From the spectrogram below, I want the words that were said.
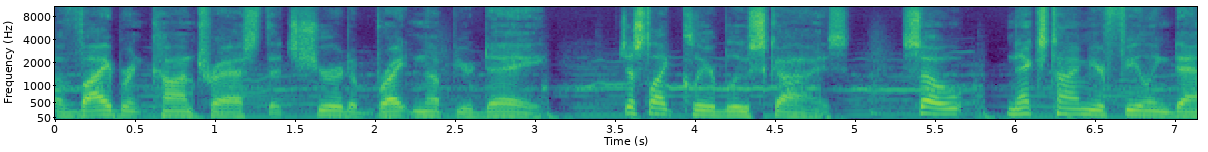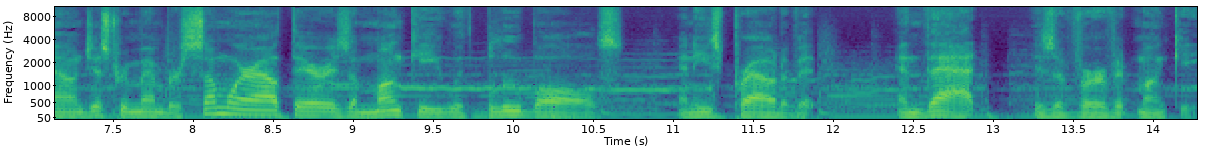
a vibrant contrast that's sure to brighten up your day, just like clear blue skies. So, next time you're feeling down, just remember somewhere out there is a monkey with blue balls, and he's proud of it. And that is a vervet monkey.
